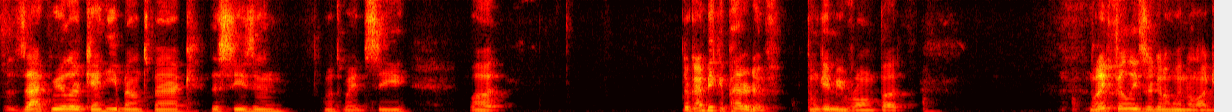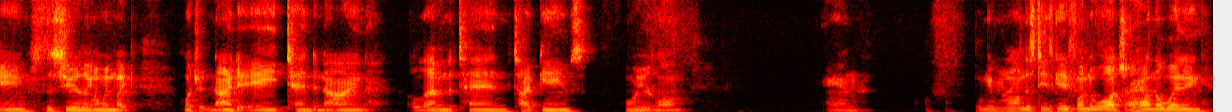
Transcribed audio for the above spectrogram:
Zack Wheeler, can he bounce back this season? We'll have to wait and see. But they're going to be competitive. Don't get me wrong, but the way Phillies are going to win a lot of games this year, they're going to win like what, 9 to 8, 10 to 9, 11 to 10 type games all year long. And don't get me wrong, this team's gonna be fun to watch. I have them winning.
